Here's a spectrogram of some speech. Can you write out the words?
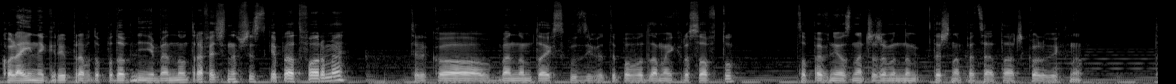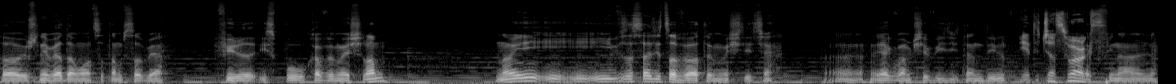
kolejne gry prawdopodobnie nie będą trafiać na wszystkie platformy, tylko będą to ekskluzywy typowo dla Microsoftu, co pewnie oznacza, że będą też na PC, to aczkolwiek no to już nie wiadomo, co tam sobie Phil i spółka wymyślą. No i, i, i w zasadzie co wy o tym myślicie? E, jak wam się widzi ten deal? It just Tak works. finalnie.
